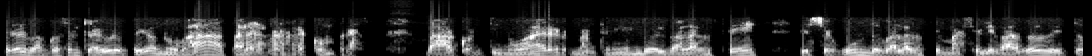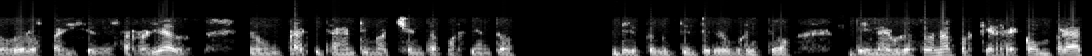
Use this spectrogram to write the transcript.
Pero el Banco Central Europeo no va a parar las recompras, va a continuar manteniendo el balance, el segundo balance más elevado de todos los países desarrollados, un, prácticamente un 80% del Producto Interior Bruto de la eurozona porque recompra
